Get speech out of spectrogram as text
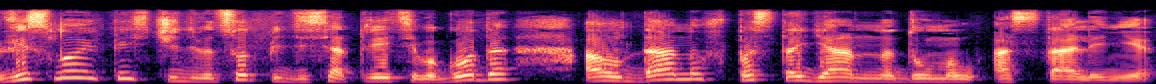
Весной 1953 года Алданов постоянно думал о Сталине,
